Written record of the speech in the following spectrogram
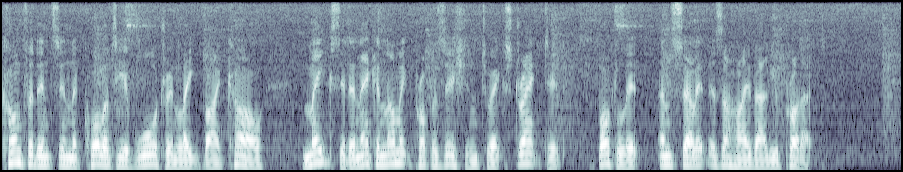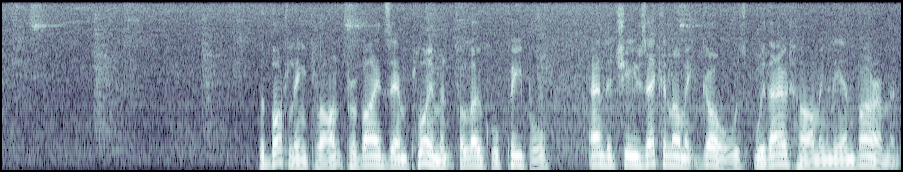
Confidence in the quality of water in Lake Baikal makes it an economic proposition to extract it, bottle it and sell it as a high-value product. The bottling plant provides employment for local people and achieves economic goals without harming the environment.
